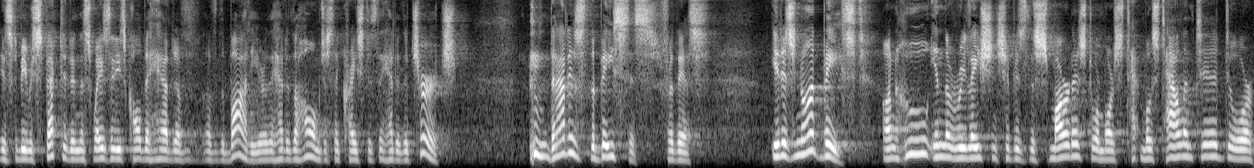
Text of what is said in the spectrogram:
is to be respected in this way is that he's called the head of, of the body or the head of the home, just like Christ is the head of the church. that is the basis for this. It is not based on who in the relationship is the smartest or most, most talented or,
